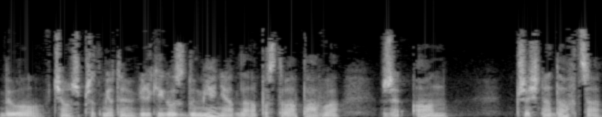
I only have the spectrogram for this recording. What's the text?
było wciąż przedmiotem wielkiego zdumienia dla apostoła Pawła, że on, prześladowca,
